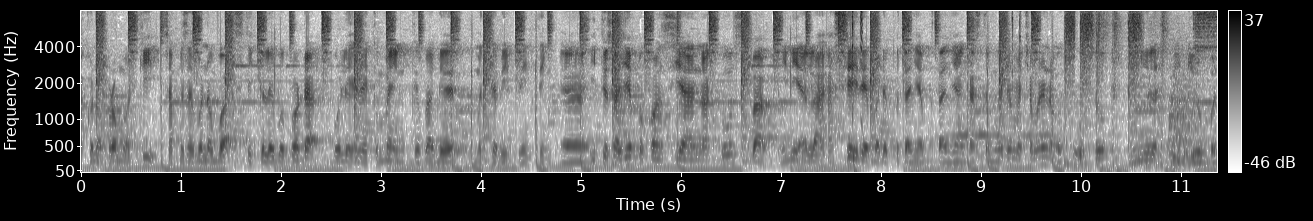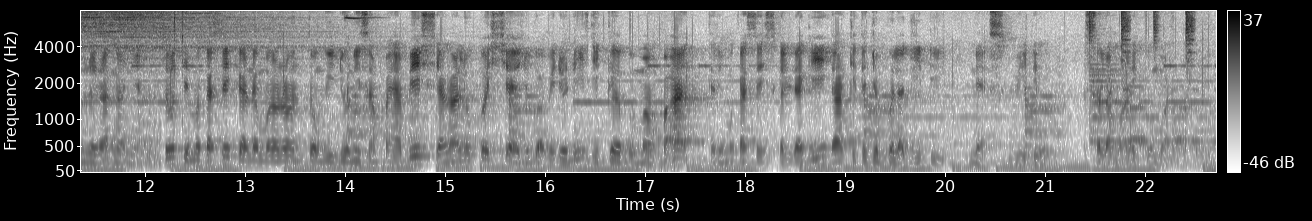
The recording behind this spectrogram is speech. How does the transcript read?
Aku nak promote sikit. Siapa-siapa nak buat stiker label produk Boleh recommend kepada Menteri Printing. Uh, Itu saja perkongsian aku Sebab ini adalah hasil daripada pertanyaan-pertanyaan customer dia Macam mana nak ukur. So inilah video penerangannya. So terima kasih kerana menonton video ni sampai habis. Jangan lupa share juga video ni Jika bermanfaat. Terima kasih sekali lagi Dan kita jumpa lagi di next video. Assalamualaikum warahmatullahi wabarakatuh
